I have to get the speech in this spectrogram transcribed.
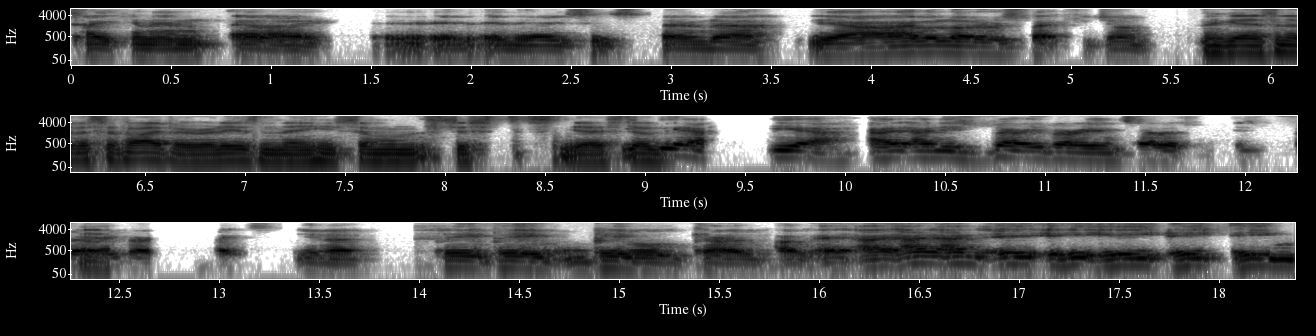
taken in LA in, in the eighties. And uh, yeah, I have a lot of respect for John. Again, it's another survivor, really, isn't he? He's someone that's just yeah, still Yeah, yeah, and, and he's very very intelligent. He's very very bright. You know. People, people kind of, and, and he, he, he, he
